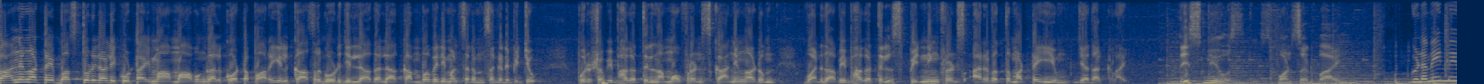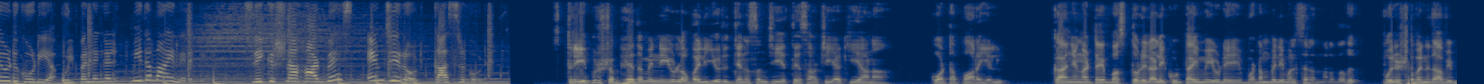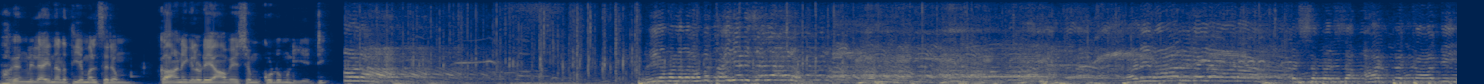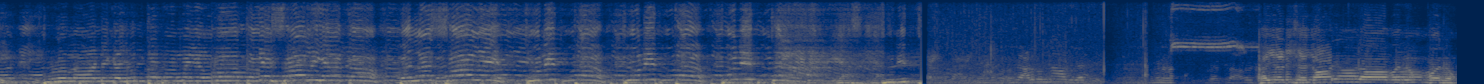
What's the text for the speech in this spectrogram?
കാഞ്ഞങ്ങാട്ടെ bus തൊഴിലാളി കൂട്ടായ്മ മാവുങ്കാൽ കോട്ടപ്പാറയിൽ കാസർഗോഡ് ജില്ലാതല കമ്പവലി മത്സരം സംഘടിപ്പിച്ചു. പുരുഷ വിഭാഗത്തിൽ നമ്മോ ഫ്രണ്ട്സ് കാഞ്ഞങ്ങാടും വനിതാ വിഭാഗത്തിൽ സ്പിന്നിംഗ് ഫ്രണ്ട്സ് അരവത്ത് മട്ടയും ജേതാക്കളായി. ദിസ് ന്യൂസ് സ്പോൺസർഡ് ബൈ ഗുണമേന്മയോട് കൂടിയ ഉൽപ്പന്നങ്ങൾ മിതമായ നിരക്കിൽ. Sreekrishna hardwares M G road Kasaragod. സ്ത്രീ പുരുഷ ഭേദമെന്നെയുള്ള വലിയൊരു ജനസഞ്ചയത്തെ സാക്ഷിയാക്കിയാണ് കോട്ടപ്പാറയിൽ കാഞ്ഞങ്ങാട്ടെ ബസ് തൊഴിലാളി കൂട്ടായ്മയുടെ വടംവലി മത്സരം നടന്നത് പുരുഷ വനിതാ വിഭാഗങ്ങളിലായി നടത്തിയ മത്സരം കാണികളുടെ ആവേശം കൊടുമുടിയേറ്റി. ആട്ടക്കാകി തുളുനാടിക യുദ്ധഭൂമിയിൽ വരും.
